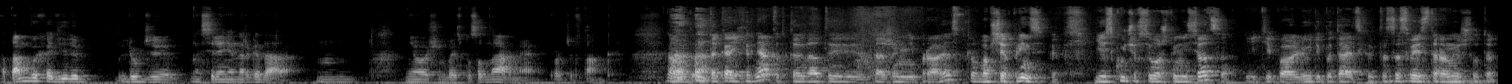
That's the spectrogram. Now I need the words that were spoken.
А там выходили люди, население Энергодара. Не очень боеспособная армия против танков. А, вот такая херня, как когда ты даже не про S, вообще, в принципе, есть куча всего, что несется, и типа люди пытаются как-то со своей стороны что-то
